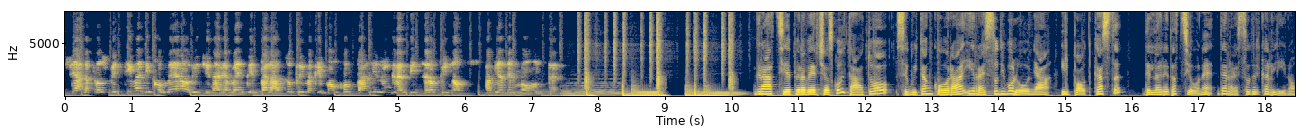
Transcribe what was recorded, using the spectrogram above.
si ha la prospettiva di com'era originariamente il palazzo prima che i compagni lo ingrandissero fino a via del monte. Grazie per averci ascoltato, seguite ancora il resto di Bologna, il podcast della redazione del resto del Carlino.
